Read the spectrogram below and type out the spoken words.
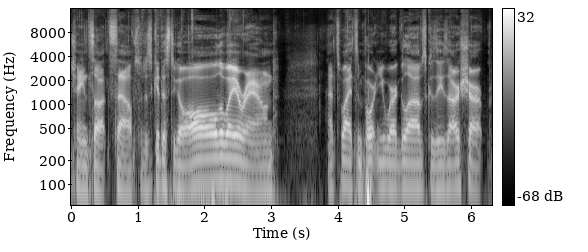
chainsaw itself. So just get this to go all the way around. That's why it's important you wear gloves because these are sharp.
